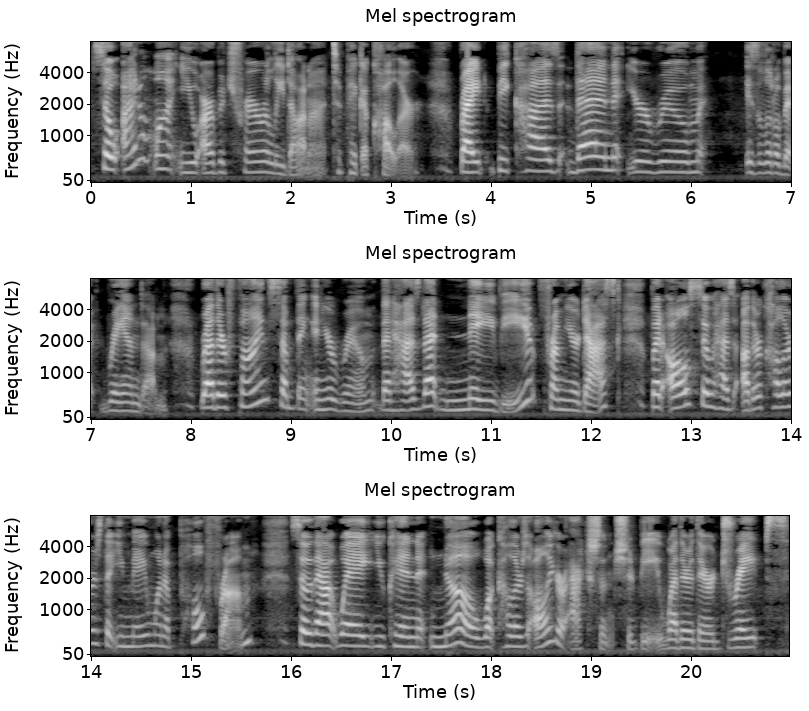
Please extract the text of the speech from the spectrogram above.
So, I don't want you arbitrarily, Donna, to pick a color, right? Because then your room is a little bit random. Rather, find something in your room that has that navy from your desk, but also has other colors that you may want to pull from. So that way you can know what colors all your accents should be, whether they're drapes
